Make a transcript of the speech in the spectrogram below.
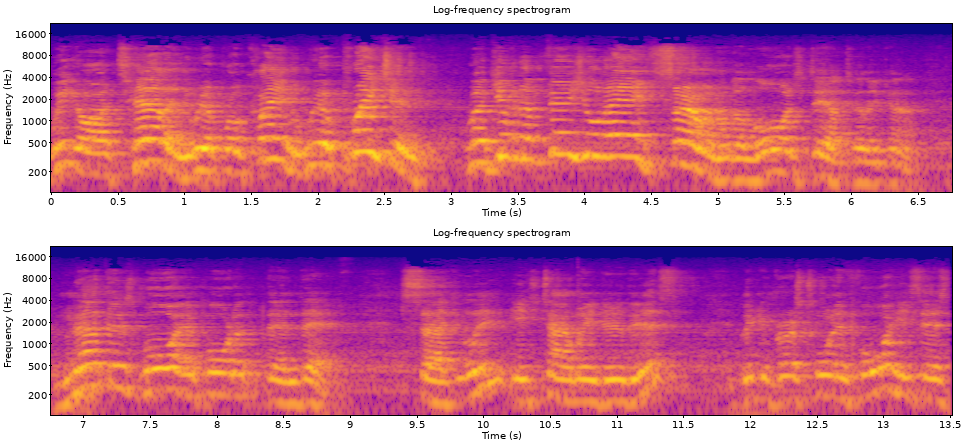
we are telling, we are proclaiming, we are preaching, we're giving a visual aid sermon on the Lord's death till he comes. Nothing's more important than that. Secondly, each time we do this, Look at verse 24. He says,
